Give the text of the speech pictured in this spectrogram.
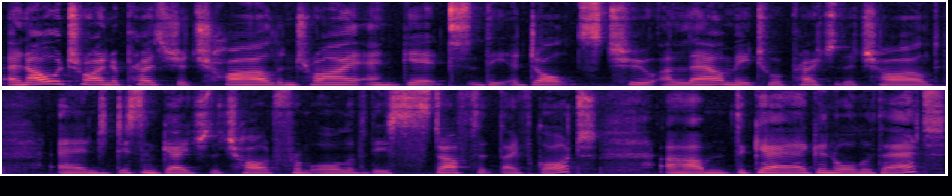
And I would try and approach a child and try and get the adults to allow me to approach the child and disengage the child from all of this stuff that they've got, um, the gag and all of that.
